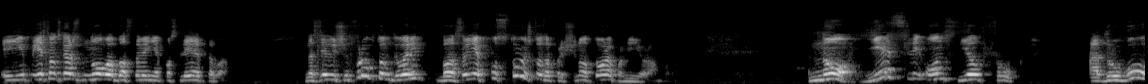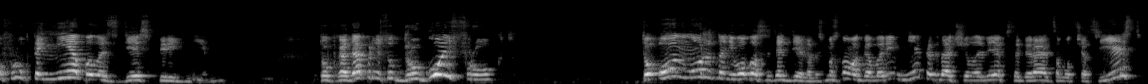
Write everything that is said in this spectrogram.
И если он скажет новое благословение после этого, на следующий фрукт он говорит благословение впустую, что запрещено Тора по мнению Рамбова. Но если он съел фрукт, а другого фрукта не было здесь перед ним, то когда принесут другой фрукт, то он может на него благословить отдельно. То есть мы снова говорим, не когда человек собирается вот сейчас есть,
